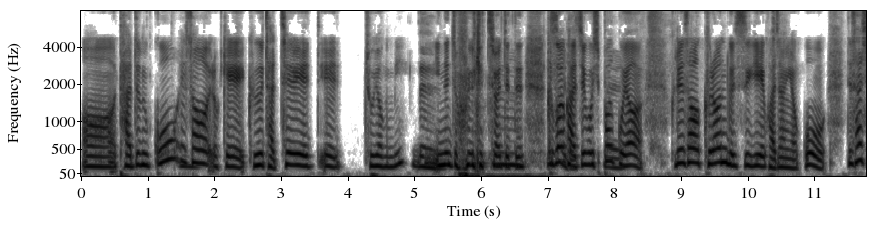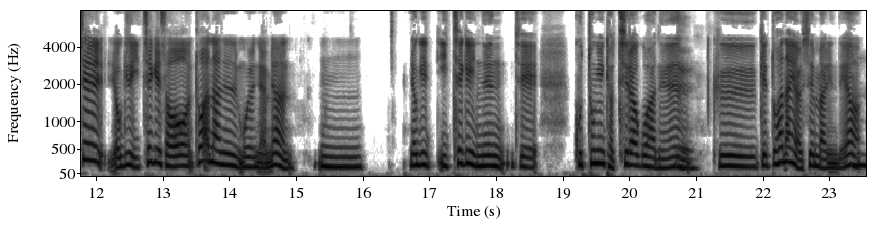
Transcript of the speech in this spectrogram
어, 다듬고 해서 이렇게 그 자체의 조형미? 네. 있는지 모르겠지만 어쨌든 음, 그걸 있습니다. 네. 가지고 싶었고요. 그래서 그런 글쓰기의 과정이었고, 근데 사실 여기서 이 책에서 또 하나는 뭐였냐면, 음, 여기 이 책에 있는 이제 고통의 곁이라고 하는 네. 그게 또 하나의 열쇠 말인데요. 음.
